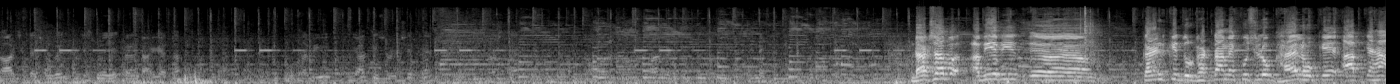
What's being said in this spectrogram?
तार से टच हो गई, जिसमें ये करंट आ गया था। सभी यात्री सुरक्षित हैं। डॉक्टर साहब अभी अभी करंट की दुर्घटना में कुछ लोग घायल होके आपके यहाँ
